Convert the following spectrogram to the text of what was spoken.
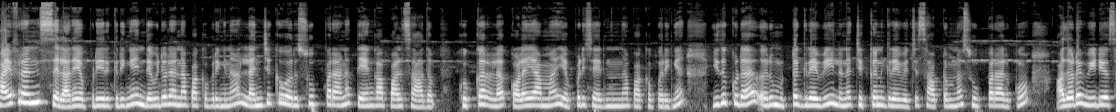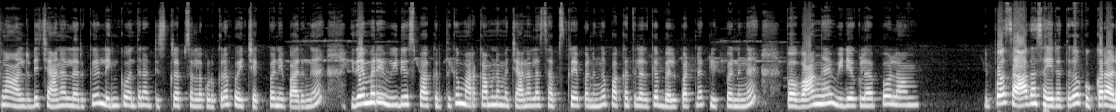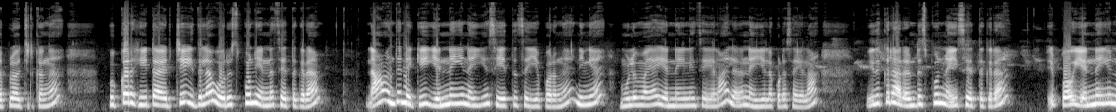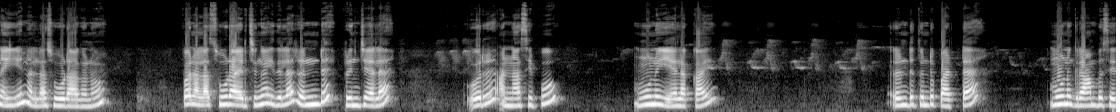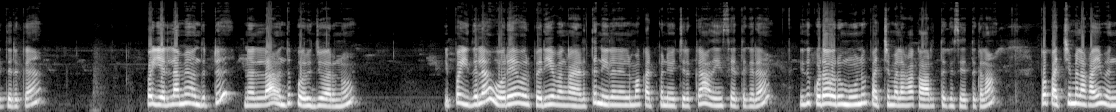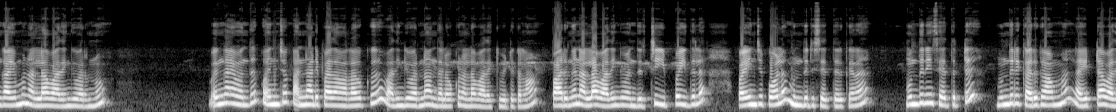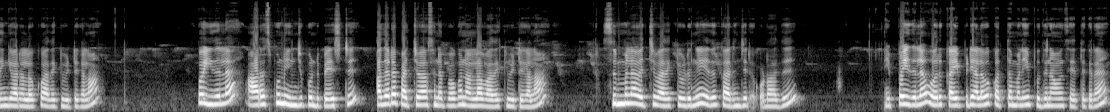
Hi friends எல்லோரும் எப்படி இருக்கிறீங்க? இந்த வீடியோவில் என்ன பார்க்க போகிறீங்கன்னா லஞ்சுக்கு ஒரு சூப்பரான தேங்காய் பால் சாதம். குக்கரில் குலையாமல் எப்படி செய்யணுன்னு தான் பார்க்க போகிறீங்க இது கூட ஒரு முட்டை கிரேவி இல்லைன்னா சிக்கன் கிரேவி வச்சு சாப்பிட்டோம்னா சூப்பராக இருக்கும். அதோட வீடியோஸ்லாம் ஆல்ரெடி சேனலில் இருக்குது லிங்க் வந்து நான் டிஸ்கிரிப்ஷனில் கொடுக்குறேன். போய் செக் பண்ணி பாருங்கள் இதே மாதிரி வீடியோஸ் பார்க்குறதுக்கு மறக்காமல் நம்ம சேனலை சப்ஸ்கிரைப் பண்ணுங்கள் பக்கத்தில் இருக்க பெல் பட்டனை கிளிக் பண்ணுங்கள் இப்போ வாங்க வீடியோக்குள்ளே போகலாம் இப்போது சாதம் செய்கிறதுக்கு குக்கரை அடுப்பில் வச்சுருக்கேங்க. குக்கர் ஹீட் ஆகிடுச்சு இதில் ஒரு ஸ்பூன் எண்ணெய் சேர்த்துக்கிறேன். நான் வந்து இன்றைக்கி எண்ணெயும் நெய்யும் சேர்த்து செய்ய போகிறேங்க நீங்கள் முழுமையாக எண்ணெயிலையும் செய்யலாம் இல்லைன்னா நெய்யில் கூட செய்யலாம். இதுக்கு நான் ரெண்டு ஸ்பூன் நெய் சேர்த்துக்கிறேன். இப்போது எண்ணெயும் நெய்யும் நல்லா சூடாகணும். இப்போ நல்லா சூடாகிடுச்சுங்க இதில் ரெண்டு பிரிஞ்சலை ஒரு அன்னாசிப்பூ மூணு ஏலக்காய் ரெண்டு துண்டு பட்டை மூணு கிராம்பு சேர்த்துருக்கேன். இப்போ எல்லாமே வந்துட்டு நல்லா வந்து பொரிஞ்சு வரணும். இப்போ இதில் ஒரே ஒரு பெரிய வெங்காயம் எடுத்து நீள நீளமாக கட் பண்ணி வச்சுருக்கேன். அதையும் சேர்த்துக்கிறேன். இது கூட ஒரு மூணு பச்சை மிளகாய் காரத்துக்கு சேர்த்துக்கலாம். இப்போ பச்சை மிளகாயும் வெங்காயமும் நல்லா வதங்கி வரணும். வெங்காயம் வந்து கொஞ்சம் கண்ணாடி பாதம் அளவுக்கு வதங்கி வரணும். அந்த அளவுக்கு நல்லா வதக்கி விட்டுக்கலாம். பாருங்கள் நல்லா வதங்கி வந்துருச்சு. இப்போ இதில் பயஞ்சு போல் முந்திரி சேர்த்துருக்கிறேன். முந்திரி சேர்த்துட்டு முந்திரி கருகாமல் லைட்டாக வதங்கி வர அளவுக்கு வதக்கி விட்டுக்கலாம். இப்போ இதில் அரை ஸ்பூன் இஞ்சி பூண்டு பேஸ்ட்டு அதோட பச்சை வாசனை போக நல்லா வதக்கி விட்டுக்கலாம். சிம்மில் வச்சு வதக்கி விடுங்க எதுவும் கரிஞ்சிடக்கூடாது. இப்போ இதில் ஒரு கைப்பிடி அளவு கொத்தமல்லியும் புதினாவும் சேர்த்துக்கிறேன்.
